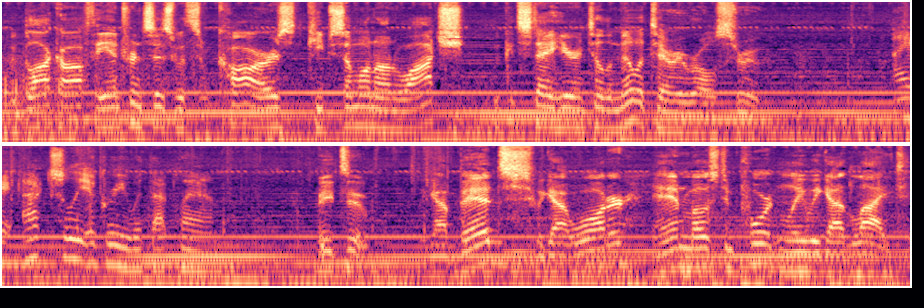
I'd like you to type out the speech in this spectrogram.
We block off the entrances with some cars, keep someone on watch. We could stay here until the military rolls through. I actually agree with that plan. Me too. We got beds, we got water, and most importantly, we got light.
